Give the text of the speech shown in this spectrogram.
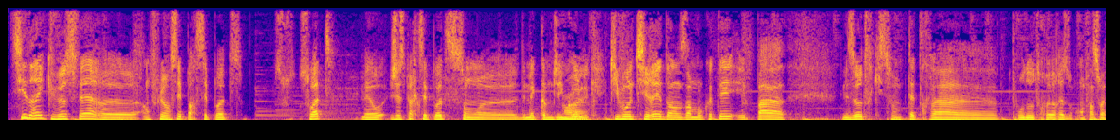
si Drake veut se faire euh, influencer par ses potes, so- soit. Mais oh, j'espère que ses potes sont euh, des mecs comme J Cole Ouais. qui vont le tirer dans un bon côté et pas les autres qui sont peut-être là euh, pour d'autres raisons. Enfin soit.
